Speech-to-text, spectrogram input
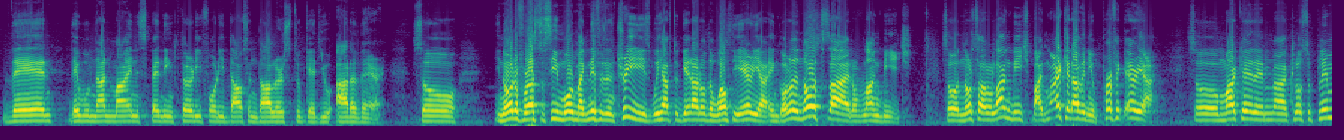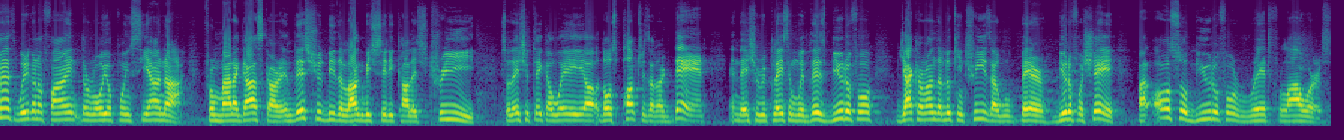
then they will not mind spending thirty, forty thousand dollars to get you out of there. So in order for us to see more magnificent trees, we have to get out of the wealthy area and go to the north side of Long Beach. So north of Long Beach by Market Avenue, perfect area. So Market and uh, close to Plymouth, we're gonna find the Royal Poinciana from Madagascar. And this should be the Long Beach City College tree. So they should take away uh, those palm trees that are dead and they should replace them with this beautiful jacaranda looking trees that will bear beautiful shade, but also beautiful red flowers.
